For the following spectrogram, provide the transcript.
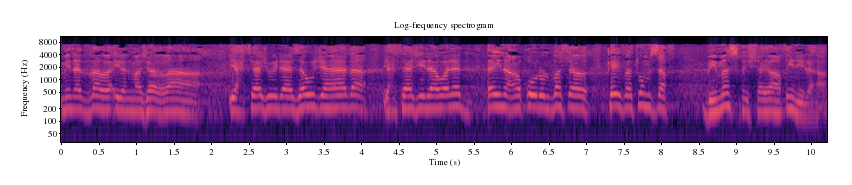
من الذرة إلى المجرة. يحتاج إلى زوج هذا يحتاج إلى ولد. أين عقول البشر؟ كيف تمسخ؟ بمسخ الشياطين لها.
